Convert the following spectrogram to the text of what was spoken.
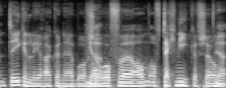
een tekenleraar kunnen hebben of Ja. zo. Of, eh, hand, of techniek of zo. Ja.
